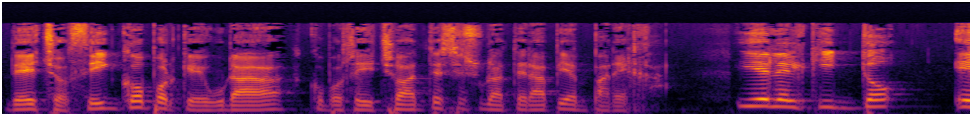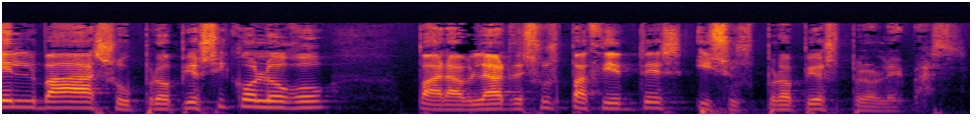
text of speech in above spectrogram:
De hecho, cinco, porque una, como os he dicho antes, es una terapia en pareja. Y en el quinto, él va a su propio psicólogo para hablar de sus pacientes y sus propios problemas.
